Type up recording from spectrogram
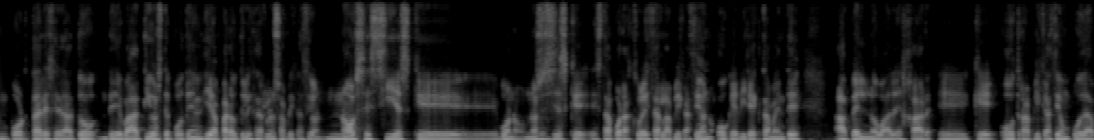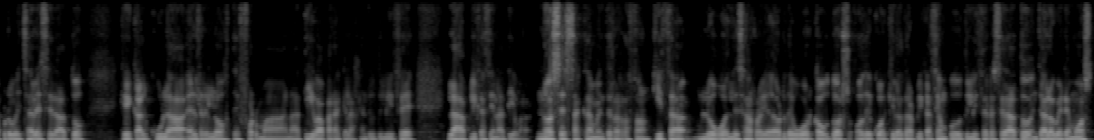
importar ese dato de vatios de potencia para utilizarlo en su aplicación. No sé si es que, bueno, no sé si es que está por actualizar la aplicación o que directamente Apple no va a dejar eh, que otra aplicación pueda aprovechar ese dato que calcula el reloj de forma nativa para que la gente utilice la aplicación nativa. No sé exactamente la razón. Quizá luego el desarrollador de Workout Doors o de cualquier otra aplicación puede utilizar ese dato. Ya lo veremos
